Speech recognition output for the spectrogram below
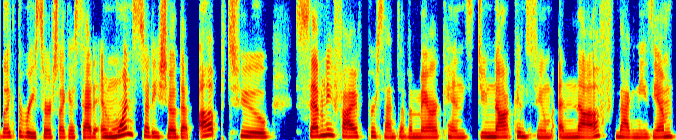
like the research, like I said, and one study showed that up to 75% of Americans do not consume enough magnesium.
